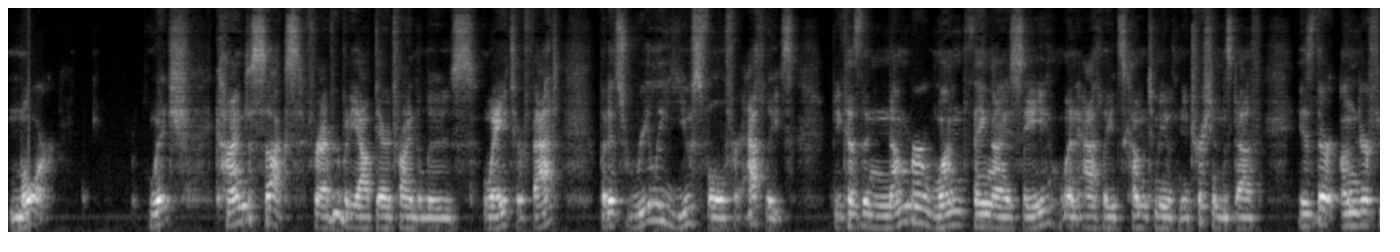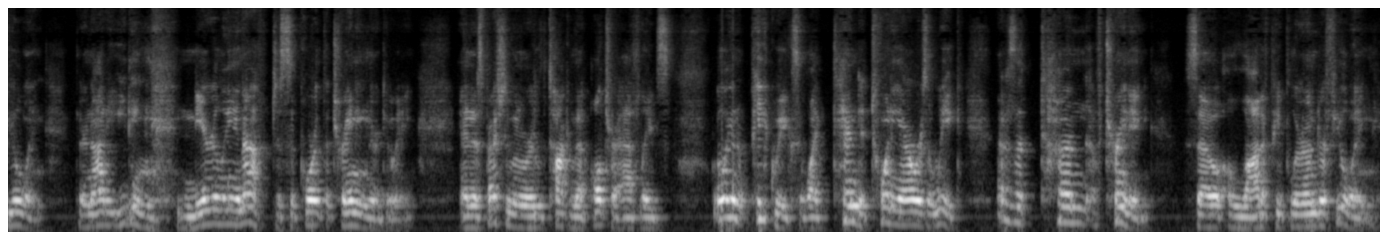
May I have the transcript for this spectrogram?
more, which kind of sucks for everybody out there trying to lose weight or fat, but it's really useful for athletes because the number one thing I see when athletes come to me with nutrition stuff is they're underfueling. They're not eating nearly enough to support the training they're doing. And especially when we're talking about ultra athletes, we're looking at peak weeks of like 10 to 20 hours a week. That is a ton of training. So a lot of people are underfueling,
